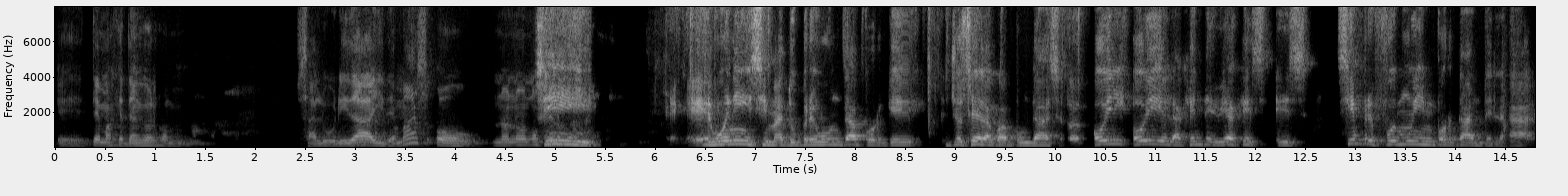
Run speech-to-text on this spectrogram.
eh, temas que tengan que ver con salubridad y demás? ¿O no, no, sí, Es buenísima tu pregunta porque yo sé a la que apuntás. Hoy, hoy el agente de viajes es, siempre fue muy importante la,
